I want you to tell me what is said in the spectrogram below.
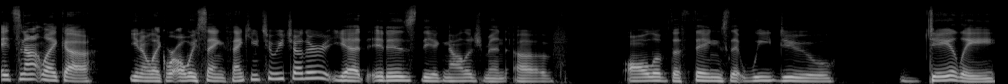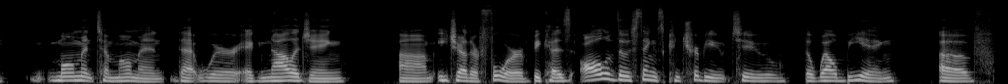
it's not like a you know like we're always saying thank you to each other yet it is the acknowledgement of all of the things that we do daily moment to moment that we're acknowledging um, each other for because all of those things contribute to the well-being of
